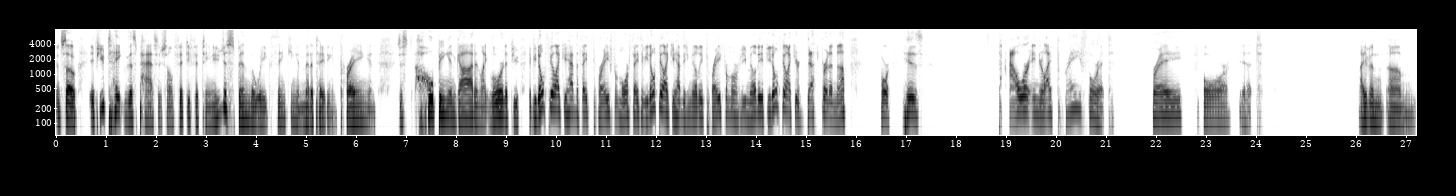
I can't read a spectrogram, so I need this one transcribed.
And so, if you take this passage, Psalm 50 15, you just spend the week thinking and meditating and praying and just hoping in God. And like, Lord, if you if you don't feel like you have the faith, pray for more faith. If you don't feel like you have the humility, pray for more humility. If you don't feel like you're desperate enough for his power in your life, pray for it. Pray for it. I even um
